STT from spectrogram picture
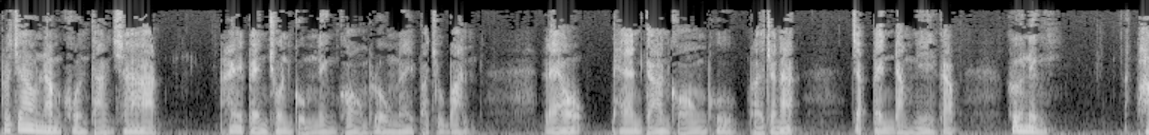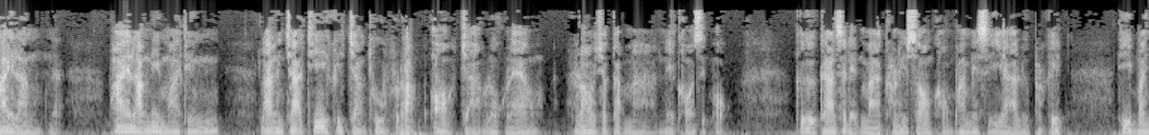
พระเจ้านำคนต่างชาติ ให้เป็นชนกลุ่มหนึ่งของพระองค์ในปัจจุบัน แล้วแผนการของผู้พระชนะจะเป็นดังนี้ครับ คือหนึ่งภายหลังนะ ภายหลังนี่หมายถึง หลังจากที่คริสตจักรถูกรับออกจากโลกแล้ว เราจะกลับมาในข้อ 16 คือการเสด็จมาครั้งที่สองของพระเมสสิยาหรือพระคริสต์ที่บรร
